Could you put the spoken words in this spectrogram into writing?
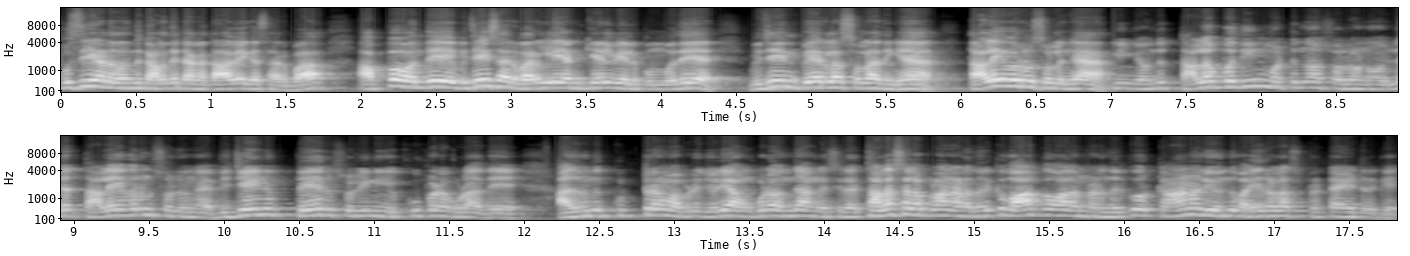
புசியானது வந்து கலந்துட்டாங்க தாவேக சார்பா. அப்போ வந்து விஜய் சார் வரலையான்னு கேள்வி எழுப்பும்போது விஜயின் பேர்லாம் சொல்லாதீங்க. தலைவர்னு சொல்லுங்க. நீங்க வந்து தளபதின்னு மட்டும்தான் சொல்லணும். இல்ல தலைவர்னு சொல்லுங்க. விஜய்னு பேர் சொல்லி நீங்க கூப்பிடக்கூடாது. அது வந்து குற்றம் அப்படின்னு சொல்லி அவங்க கூட வந்து அங்க சில தலசலப்பெல்லாம் நடந்திருக்கு வாக்குவாதம் நடந்திருக்கு. ஒரு காணொளி வந்து வைரலா ஸ்ப்ரெட் ஆயிட்டு இருக்கு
